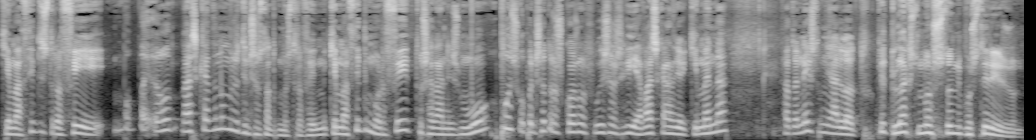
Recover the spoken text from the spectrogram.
και με αυτή τη στροφή, εγώ βασικά δεν νομίζω ότι είναι σωστό να το πούμε στροφή, και με αυτή τη μορφή του σατανισμού, όπως ο περισσότερος κόσμος που ίσως έχει διαβάσει κανένα δύο κείμενα, θα τον έχεις στο μυαλό του. Και τουλάχιστον όσοι τον υποστηρίζουν.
